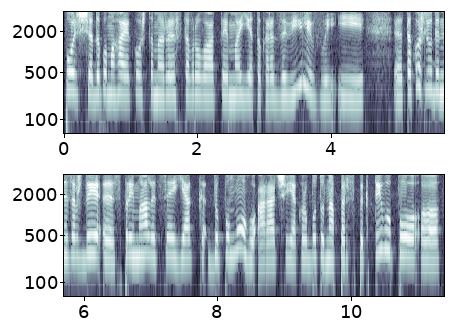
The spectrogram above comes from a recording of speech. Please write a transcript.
Польща допомагає коштами реставрувати маєток Радзивілів, і е, також люди не завжди е, сприймали це як допомогу, а радше як роботу на перспективу по е,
